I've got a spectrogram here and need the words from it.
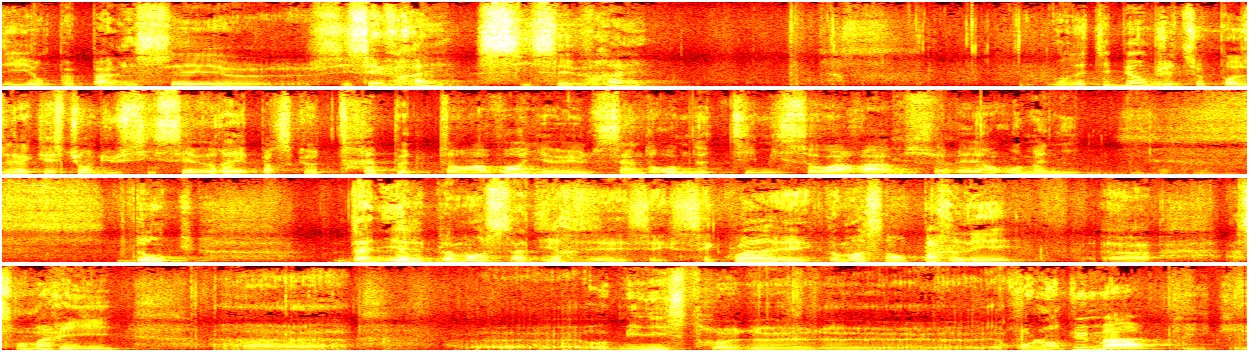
dit on peut pas laisser, si c'est vrai, si c'est vrai, on était bien obligé de se poser la question du si c'est vrai, parce que très peu de temps avant, il y avait eu le syndrome de Timisoara, vous savez, en Roumanie. Donc, Daniel commence à dire c'est quoi, et commence à en parler à, son mari, euh, au ministre de, Roland Dumas, qui,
